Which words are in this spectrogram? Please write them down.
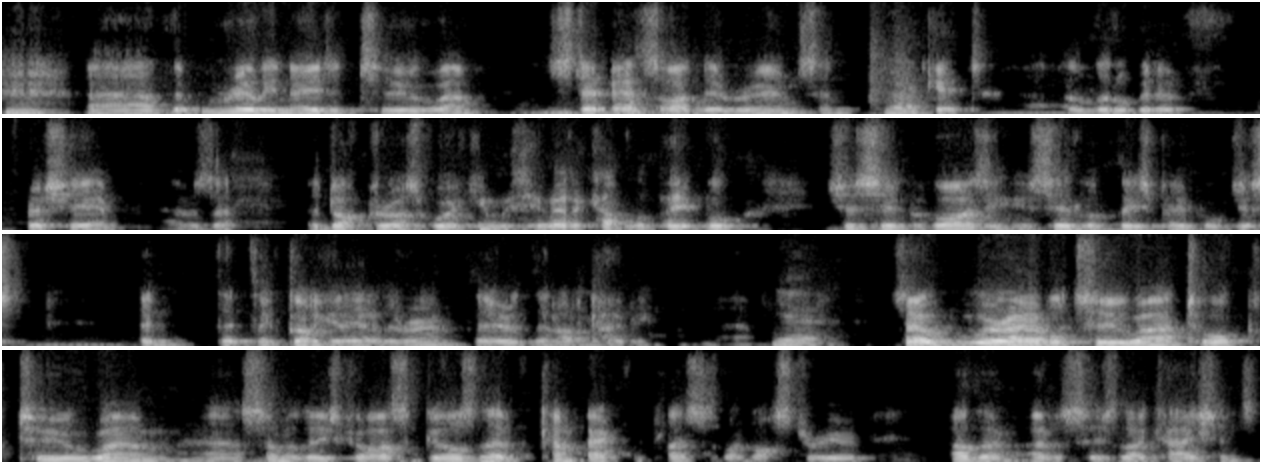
Mm. uh, that really needed to um, step outside their rooms and Yeah. get a little bit of fresh air. There was a, a doctor I was working with who had a couple of people she was supervising who said, "Look, these people just they, they've got to get out of the room. They're they're not coping." Yeah. So we were able to uh, talk to um, uh, some of these guys and girls, and they've come back from places like Austria and other overseas locations.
